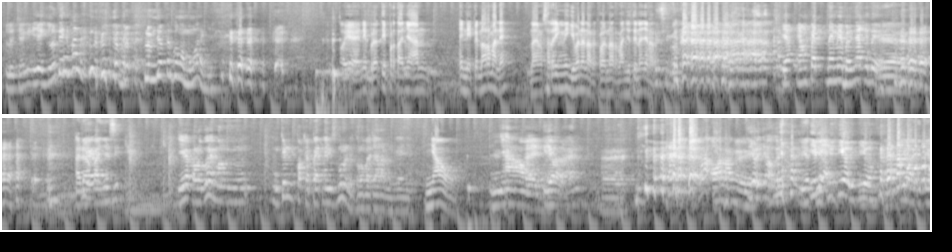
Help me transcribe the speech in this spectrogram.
lucu ya lu deh mana belum jawab terus gua ngomong lagi. Oh iya, ini berarti pertanyaan ini ke Norman ya. Nah yang sering nih gimana Nor? Kalau Nor lanjutin aja Nor. yang yang pet name banyak itu ya. Iya. ada Iya. apa aja sih Iya, kalau gue emang mungkin pakai pet names mulu deh kalau pacaran kayaknya. nyau Nyao. Eh, Tio. kan. Eh, orang ya Tio. Iya, Ini Tio. Adityo, Adityo. Tio, Adityo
